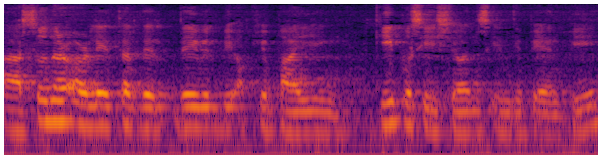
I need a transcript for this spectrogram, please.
uh, sooner or later they, they will be occupying key positions in the PNP.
